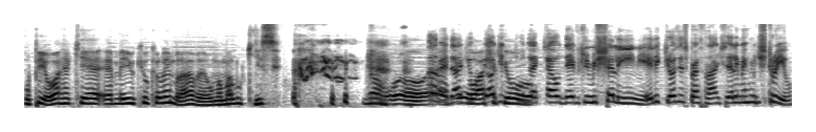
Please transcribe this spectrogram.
o pior é que é, é meio que o que eu lembrava, é uma maluquice. Não, o- o- Na verdade, eu o acho pior de que o, tudo é que é o David Michelini. Ele criou esses personagens, ele mesmo destruiu.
